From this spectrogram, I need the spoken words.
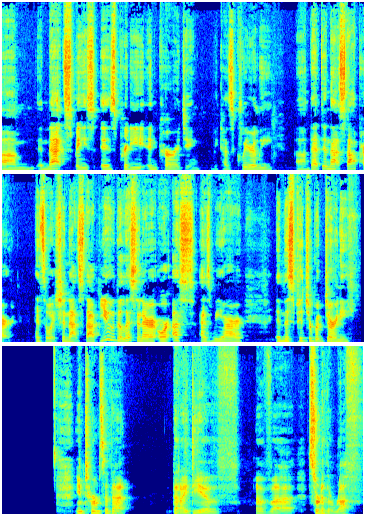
um, in that space is pretty encouraging because clearly uh, that did not stop her. And so it should not stop you the listener or us as we are in this picture book journey. In terms of that that idea of of uh, sort of the rough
